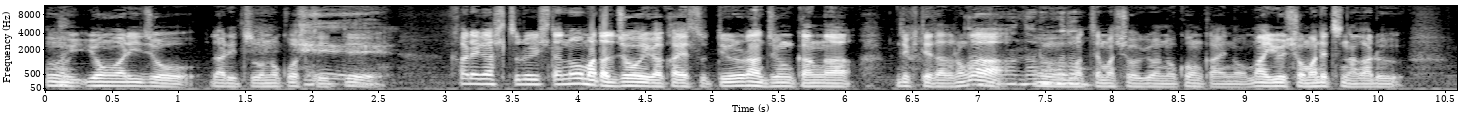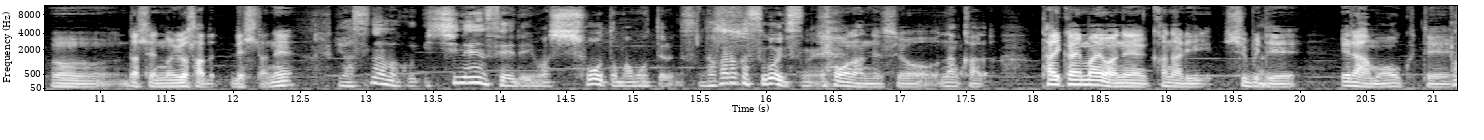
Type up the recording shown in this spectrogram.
うんはい。4割以上打率を残していて、彼が出塁したのをまた上位が返すっていうような循環ができてたのあが、うん松山商業の今回の、まあ、優勝までつながるうん、打線の良さでしたね。安永君1年生で今ショート守ってるんですなかなかすごいですねそうなんですよ。なんか、大会前はね、かなり守備でエラーも多くて、あ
